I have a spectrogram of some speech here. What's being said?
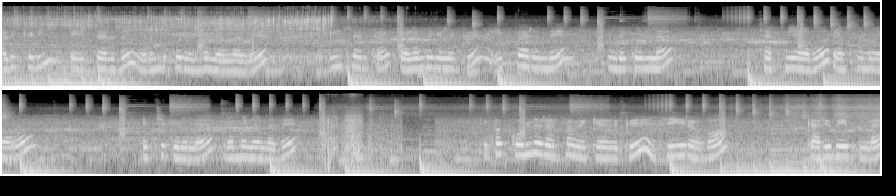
அடிக்கடி சேர்த்துறது உடம்புக்கு ரொம்ப நல்லது. வீட்டில் இருக்க குழந்தைகளுக்கு இப்போ இருந்தே இந்த கொள்ளை சட்னியாவோ ரசமாவோ வச்சு கொடுங்க. ரொம்ப நல்லது. இப்போ கொள்ளு ரசம் வைக்கிறதுக்கு ஜீரகம் கருவேப்பிலை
